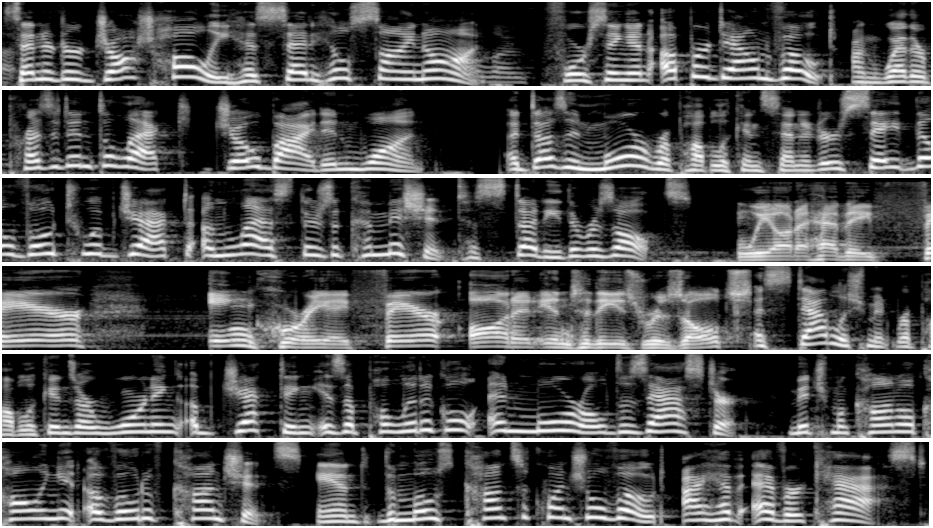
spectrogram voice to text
Senator Josh Hawley has said he'll sign on, forcing an up or down vote on whether President elect Joe Biden won. A dozen more Republican senators say they'll vote to object unless there's a commission to study the results. We ought to have a fair inquiry, a fair audit into these results. Establishment Republicans are warning objecting is a political and moral disaster. Mitch McConnell calling it a vote of conscience and the most consequential vote I have ever cast.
